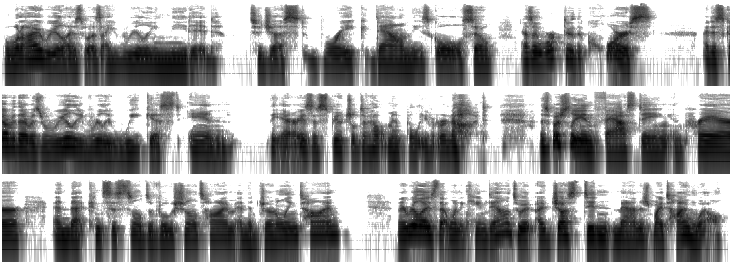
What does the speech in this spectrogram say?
But what I realized was I really needed to just break down these goals. So as I worked through the course, I discovered that I was really, really weakest in the areas of spiritual development, believe it or not, especially in fasting and prayer and that consistent devotional time and the journaling time. And I realized that when it came down to it, I just didn't manage my time well.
